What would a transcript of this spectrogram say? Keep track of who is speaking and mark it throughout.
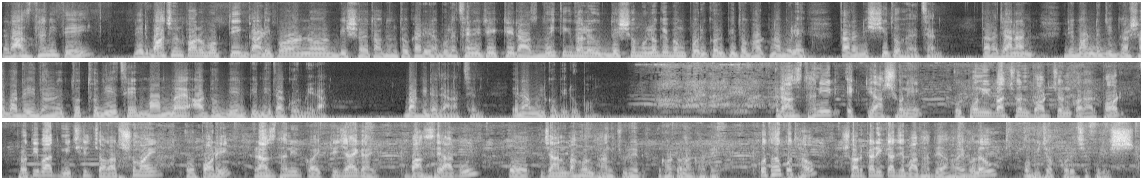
Speaker 1: রাজধানীতে নির্বাচন পরবর্তী গাড়ি পোড়ানোর বিষয়ে তদন্তকারীরা বলেছেন, এটি একটি রাজনৈতিক দলের উদ্দেশ্যমূলক এবং পরিকল্পিত ঘটনা বলে তারা নিশ্চিত হয়েছেন। তারা জানান, রিমান্ডে জিজ্ঞাসাবাদে এই ধরনের তথ্য দিয়েছে মামলায় আটক বিএনপি নেতাকর্মীরা। বাকিটা জানাচ্ছেন এনামুল কবির রূপম।
Speaker 2: রাজধানীর একটি আসনে উপনির্বাচন বর্জন করার পর প্রতিবাদ মিছিল চলার সময় ও পরে রাজধানীর কয়েকটি জায়গায় বাসে আগুন ও যানবাহন ভাঙচুরের ঘটনা ঘটে। কোথাও কোথাও সরকারি কাজে বাধা দেওয়া হয় বলেও অভিযোগ করেছে পুলিশ।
